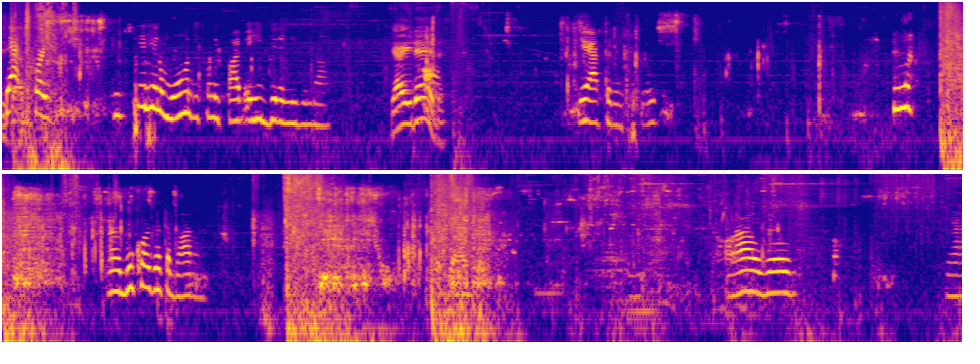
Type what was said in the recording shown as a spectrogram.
He That's died. crazy. He hit him 125 and he didn't even die. Yeah, he did. Oh. Yeah, after this. Uh, blue card's at the bottom. Wow, bro. Yeah,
